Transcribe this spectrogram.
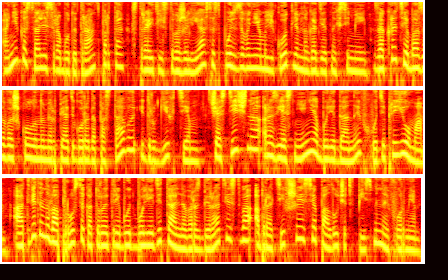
Они касались работы транспорта, строительства жилья с использованием льгот для многодетных семей, закрытия базовой школы номер 5 города Поставы и других тем. Частично разъяснения были даны в ходе приема, а ответы на вопросы, которые требуют более детального разбирательства, обратившиеся получат в письменной форме.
